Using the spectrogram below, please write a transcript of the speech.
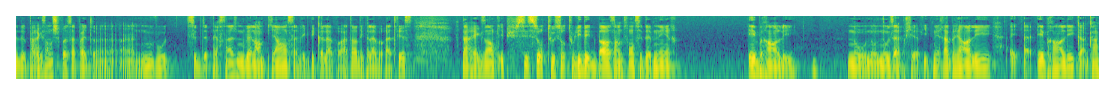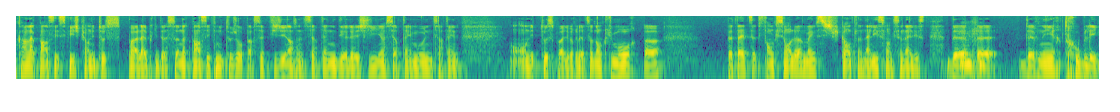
De, par exemple, je sais pas, ça peut être un, un nouveau type de personnage, une nouvelle ambiance avec des collaborateurs, des collaboratrices, par exemple. Et puis, c'est surtout, surtout, l'idée de base, dans le fond, c'est de venir ébranler nos, nos, nos a priori, venir ébranler, é- ébranler quand, quand, quand la pensée se fige, puis on n'est tous pas à l'abri de ça. Notre pensée finit toujours par se figer dans une certaine idéologie, un certain moule, une certaine... On n'est tous pas à l'abri de ça. Donc l'humour a peut-être cette fonction-là, même si je suis contre l'analyse fonctionnaliste, de, Mhm. euh, de venir troubler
